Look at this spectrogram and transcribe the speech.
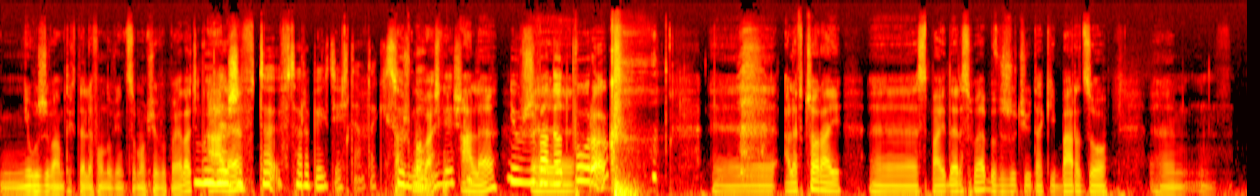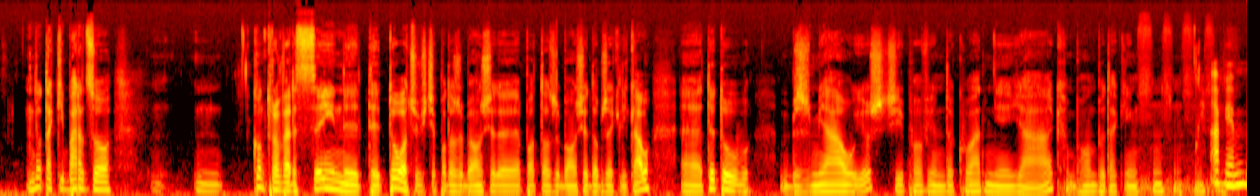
nie używam tych telefonów, więc co mam się wypowiadać, Mój ale... leży w, to, w torbie gdzieś tam, taki tak, służbowy, no właśnie, wiesz? ale Nieużywany e, od pół roku. E, ale wczoraj e, Spiders Web wrzucił taki bardzo, no taki bardzo mm, kontrowersyjny tytuł, oczywiście po to, żeby on się, po to, żeby on się dobrze klikał. E, Tytuł brzmiał, już ci powiem dokładnie jak, bo on był taki, A wiem,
